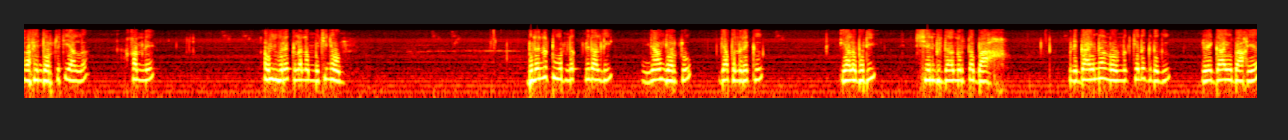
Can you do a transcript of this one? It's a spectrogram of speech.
rafet njort ci yàlla xam ne aw rek la namm ci ñoom bu leen nattuwut nag ñu daldi ñaaw njortu jàpp na rek yàlla bu di seen mbir daa mër ta baax. Mu ne gaa yu mel noonu nag ca dëgg-dëgg ñooy gaa yu baax ya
